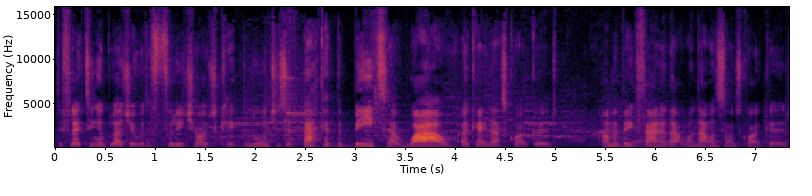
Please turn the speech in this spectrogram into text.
Deflecting a bludger with a fully charged kick launches it back at the beater. Wow. Okay, that's quite good. I'm a big fan of that one. That one sounds quite good.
